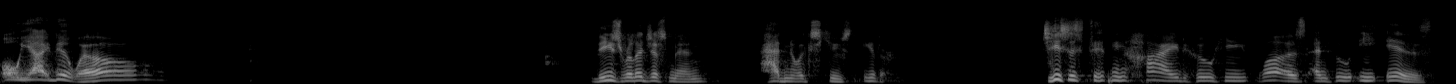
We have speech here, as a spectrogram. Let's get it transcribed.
Oh, yeah, I do. Well, these religious men had no excuse either. Jesus didn't hide who he was and who he is.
